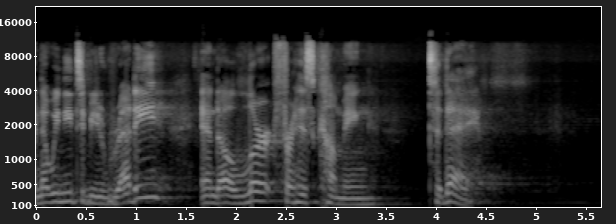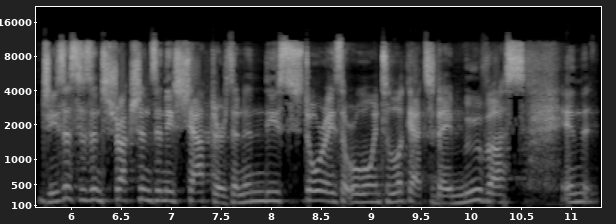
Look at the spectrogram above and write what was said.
and that we need to be ready and alert for his coming today. Jesus' instructions in these chapters and in these stories that we're going to look at today move us in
